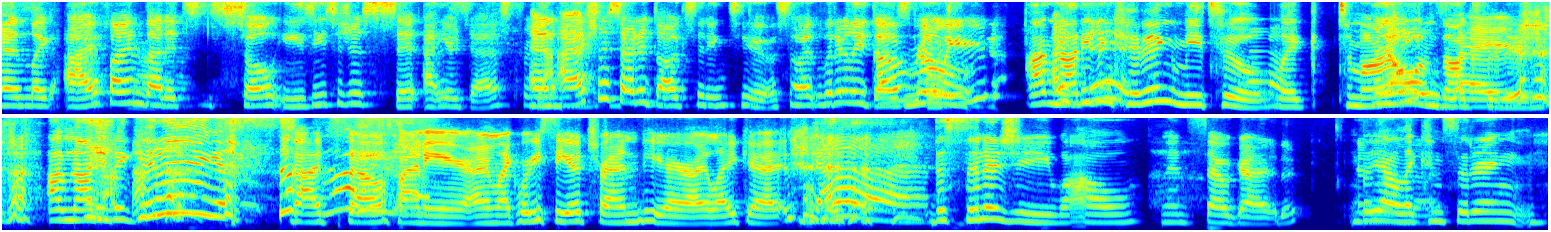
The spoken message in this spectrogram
And like I find Yeah. that it's so easy to just sit at your desk. For And. I actually started dog sitting too. So it literally oh, does Oh, feel- really? I'm I not even did. kidding. Me too. Yeah. Like tomorrow, no I'm dog way. sitting. I'm not even kidding. That's so funny. I'm like, we see a trend here. I like it. Yeah. the synergy. Wow. it's so good. I but yeah like that. considering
